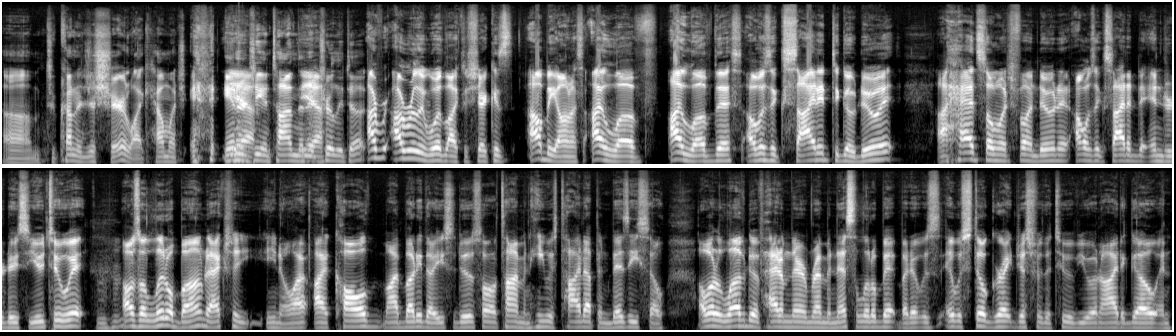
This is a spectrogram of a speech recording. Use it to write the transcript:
um, to kind of just share like how much energy Yeah. and time that Yeah. it truly took. I, I really would like to share because I'll be honest, I love I love this. I was excited to go do it. I had so much fun doing it. I was excited to introduce you to it. I was a little bummed, actually. You know, I, I called my buddy that I used to do this all the time, and he was tied up and busy. So I would have loved to have had him there and reminisce a little bit, but it was it was still great just for the two of you and I to go. And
